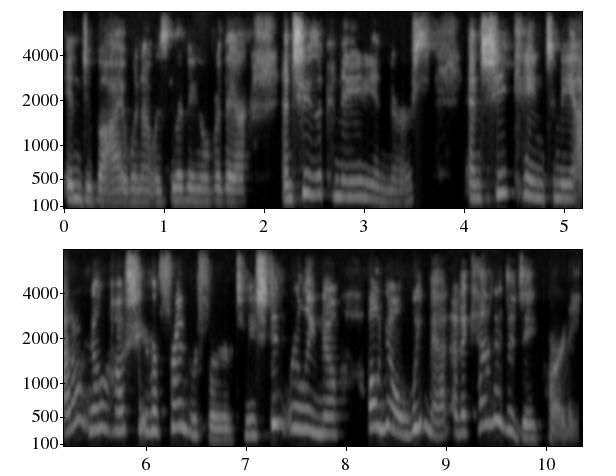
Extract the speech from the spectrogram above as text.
in Dubai when I was living over there, and she's a Canadian nurse. And she came to me. I don't know how she, her friend referred her to me. She didn't really know. Oh no, we met at a Canada Day party,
